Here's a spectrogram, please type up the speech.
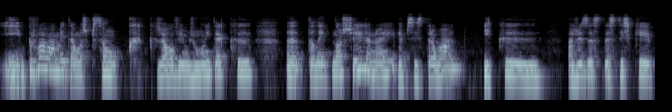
E provavelmente é uma expressão que, que já ouvimos muito: é que uh, talento não chega, não é? É preciso trabalho e que às vezes se diz que é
